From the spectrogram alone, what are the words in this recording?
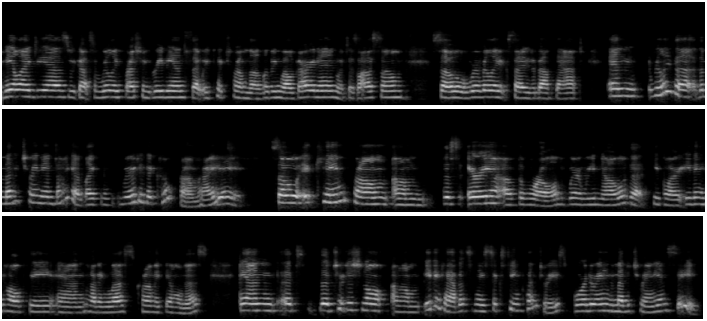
some meal ideas. We got some really fresh ingredients that we picked from the Living Well Garden, which is awesome. So we're really excited about that. And really the, the Mediterranean diet, like where did it come from, right? So it came from um, this area of the world where we know that people are eating healthy and having less chronic illness. And it's the traditional um, eating habits in these 16 countries bordering the Mediterranean Sea.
